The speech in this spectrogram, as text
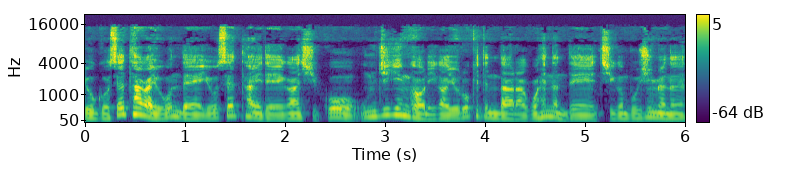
요거 세타가 요건데 요 세타에 대해 가지고 움직인 거리가 요렇게 된다라고 했는데 지금 보시면은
